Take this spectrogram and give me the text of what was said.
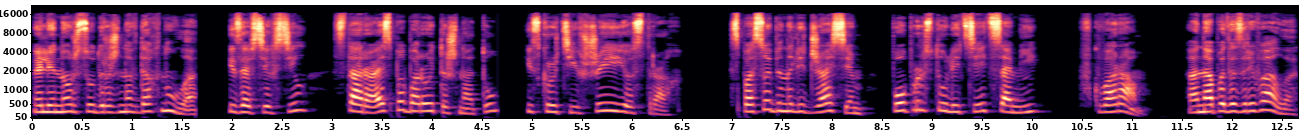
Эленор судорожно вдохнула, изо всех сил стараясь побороть тошноту и скрутивший ее страх. Способен ли Джасим попросту улететь Сами в Кварам? Она подозревала,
